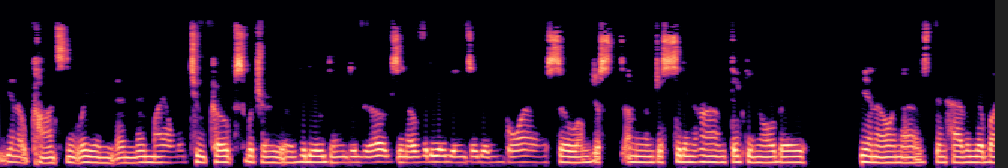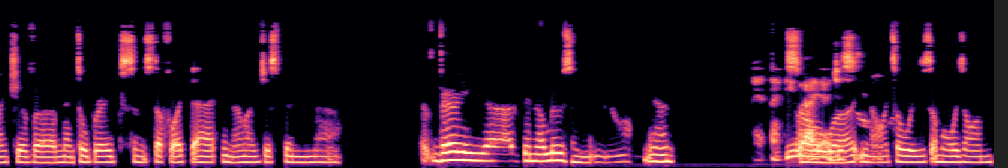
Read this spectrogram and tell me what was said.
you know, constantly and, and, and my only two copes, which are uh, video games and drugs, you know, video games are getting boring. So I'm just, I mean, I'm just sitting around thinking all day, you know, and I've been having a bunch of, uh, mental breaks and stuff like that. You know, I've just been, uh, very, uh, I've been uh, losing it, you know, man. You, so, I, I uh, just, you know, it's always, I'm always on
